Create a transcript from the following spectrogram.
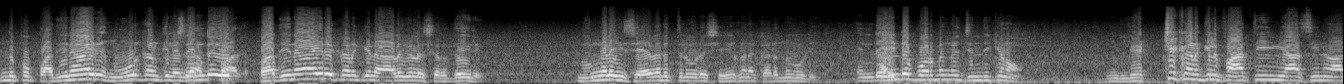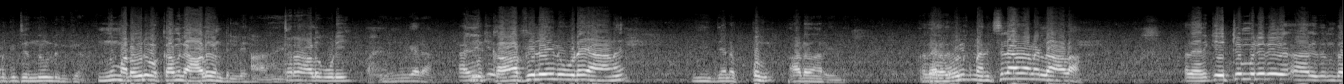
ഇന്നിപ്പോ പതിനായിരം നൂറുകണക്കിലല്ല പതിനായിരക്കണക്കിന് ആളുകളുടെ ശ്രദ്ധയിൽ നിങ്ങളെ ഈ സേവനത്തിലൂടെ ഷെയ്ഖിനെ കടന്നുകൂടി. എന്റെ അതിന്റെ പുറമെങ്ങൾ ചിന്തിക്കണോ? ഈ ലക്ഷക്കണക്കിൽ ഫാത്തിയും യാസീനും ആൾക്ക് ചെന്നുകൊണ്ടിരിക്കുക. ഇന്നും മടവൂര് വെക്കാമിൽ ആൾ കണ്ടില്ലേ? ഇത്ര ആൾ കൂടി. ഭയങ്കര. ഈ കാഫിലയിലൂടെയാണ് ഈ ജനപ്പം അവിടെ അറിയുന്നത് അതെ ഓൾക്ക് മനസ്സിലാകാണല്ലോ ആളാ. അതെ എനിക്ക് ഏറ്റവും വലിയൊരു ഇതെന്താ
